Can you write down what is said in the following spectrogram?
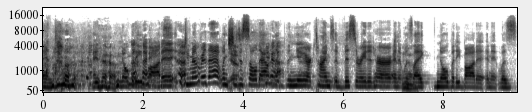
And, and Yeah. nobody Nice. bought it. Do you remember that when she just sold out? and, Yeah. like the New York Times eviscerated her, and it was Yeah. like nobody bought it, and it was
